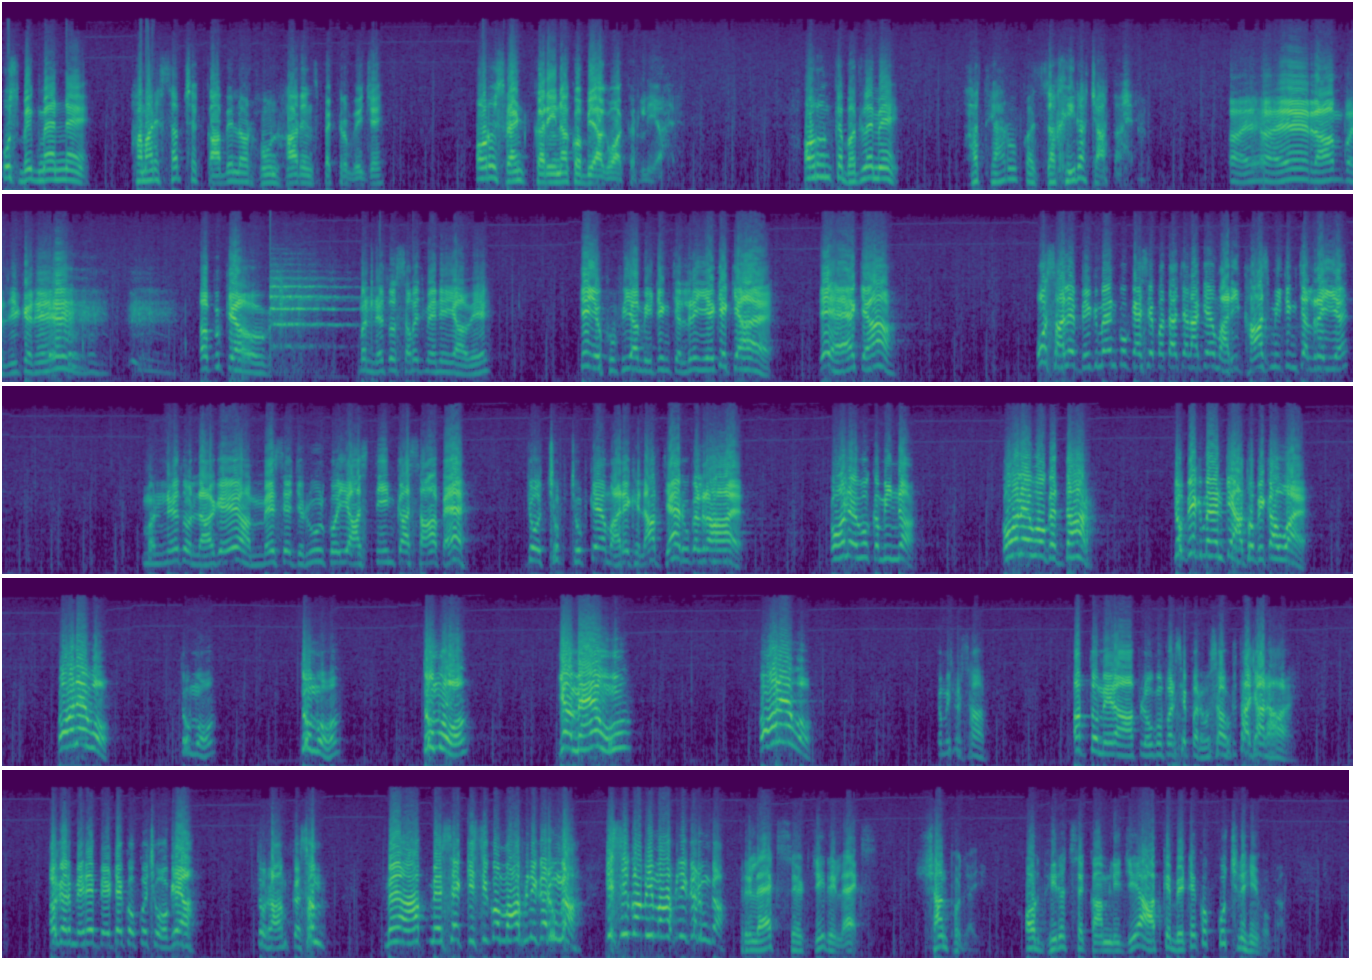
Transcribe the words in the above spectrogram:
उस बिग मैन ने हमारे सबसे काबिल और होनहार इंस्पेक्टर विजय और उस रेंट करीना को भी अगवा कर लिया है। और उनके बदले में हथियारों का जखीरा चाहता है। आए आए, राम भली करे। अब क्या होगा? बनने तो समझ में नहीं आवे कि ये खुफिया मीटिंग चल रही है कि क्या है? ये है क्या? वो साले बिग मैन को कैसे पता चला कि हमारी खास मीटिंग चल रही है? मन्ने तो लागे, हम में से ज़रूर कोई आस्तीन का सांप है, जो छुप छुप के हमारे खिलाफ जहर उगल रहा है। कौन है वो कमीना? कौन है वो गद्दार, जो बिग मैन के हाथों बिका हुआ है? कौन है वो? तुम हो? तुम हो? तुम हो? या मैं हूँ? कौन है वो? कमिश्नर साहब, अब तो मेरा आप लोगों पर से भरोसा उठता जा रहा है। अगर मेरे बेटे को कुछ हो गया तो राम कसम मैं आप में से किसी को माफ़ नहीं करूँगा। किसी को भी माफ़ नहीं करूँगा। रिलैक्स सेठ जी रिलैक्स। शांत हो जाइए और धीरज से काम लीजिए आपके बेटे को कुछ नहीं होगा।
